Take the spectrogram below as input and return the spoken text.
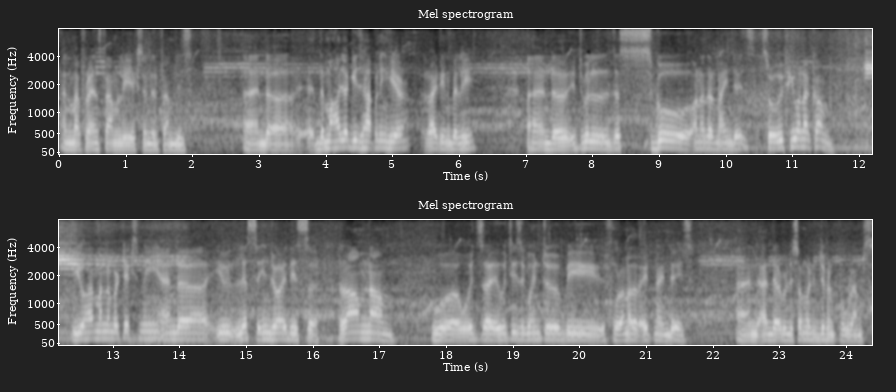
and my friends, family, extended families. And uh, the Mahayagya is happening here, right in Belhi. And uh, it will just go another nine days. So if you wanna come, you have my number, text me, and uh, you let's enjoy this Ram Nam which uh, which is going to be for another eight nine days, and and there will be so many different programs.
